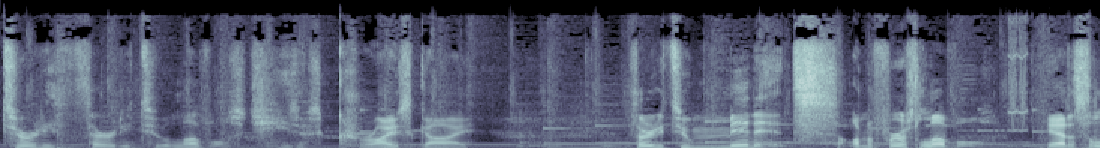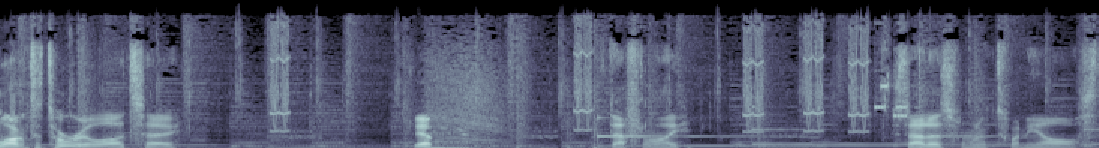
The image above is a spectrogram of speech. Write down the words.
30, 32 levels. Jesus Christ, guy. 32 minutes on the first level. Yeah, that's a long tutorial, I'd say. Yep. Definitely. Status 120 health.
